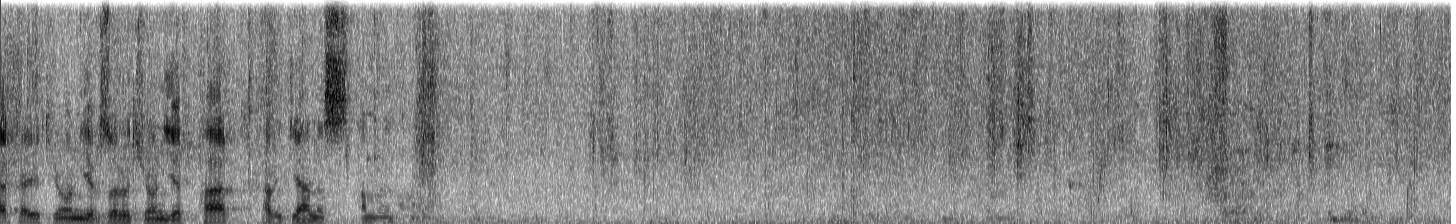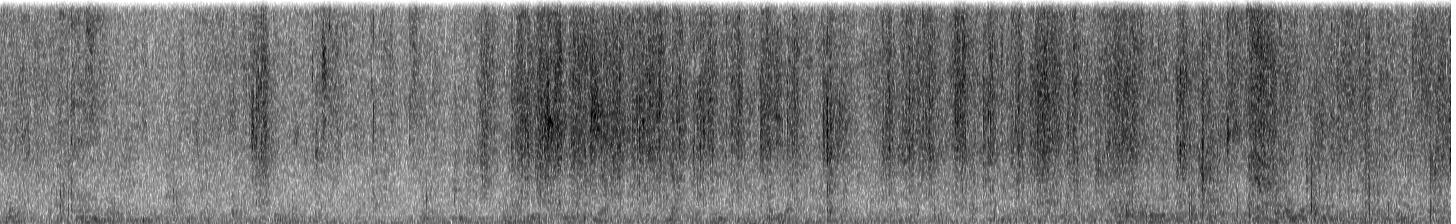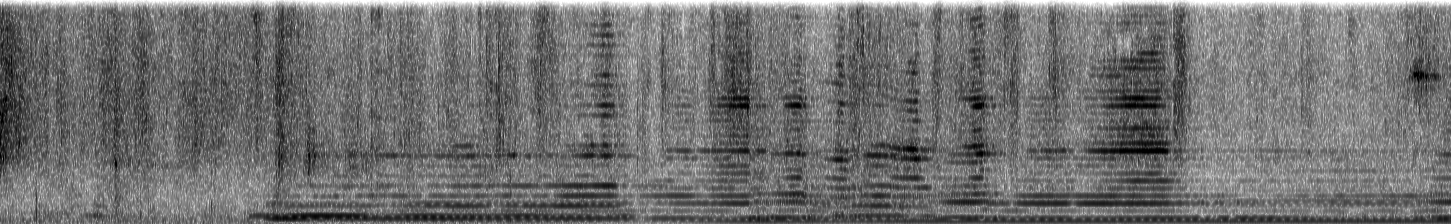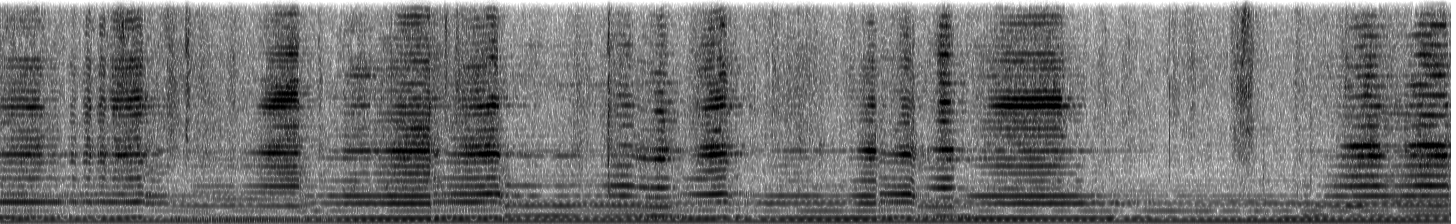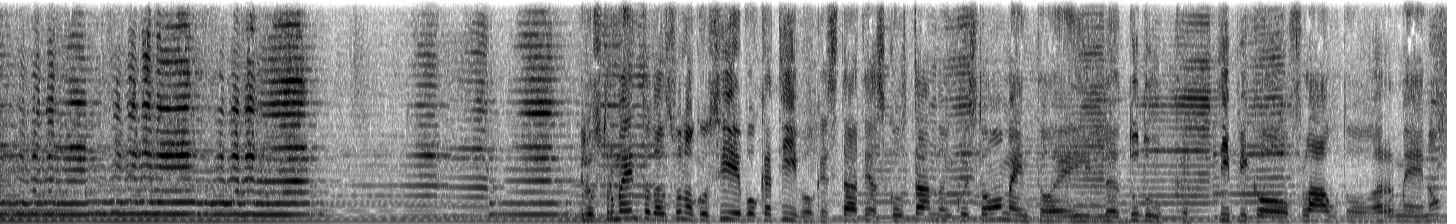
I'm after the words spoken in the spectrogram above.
Արքայություն եւ զորություն եւ փառք հավիտյանս ամեն strumento dal suono così evocativo che state ascoltando in questo momento è il duduk, tipico flauto armeno,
